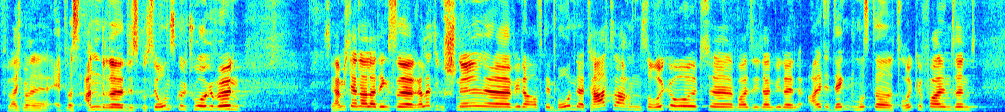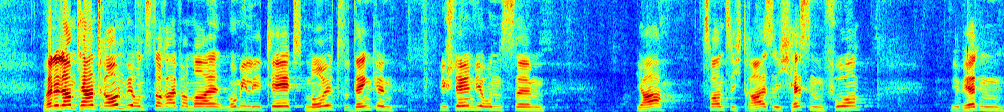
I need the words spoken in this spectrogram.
vielleicht mal eine etwas andere Diskussionskultur gewöhnen. Sie haben mich dann allerdings äh, relativ schnell wieder auf den Boden der Tatsachen zurückgeholt, weil Sie dann wieder in alte Denkmuster zurückgefallen sind. Meine Damen und Herren, trauen wir uns doch einfach einmal, Mobilität neu zu denken. Wie stellen wir uns im Jahr 2030 Hessen vor? Wie werden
